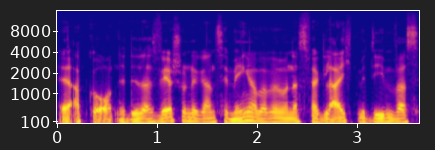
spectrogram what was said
äh, Abgeordnete. Das wäre schon eine ganze Menge, aber wenn man das vergleicht mit dem, was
